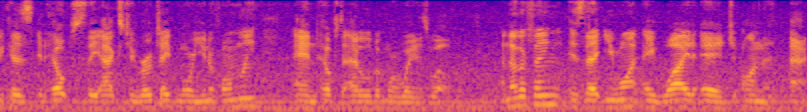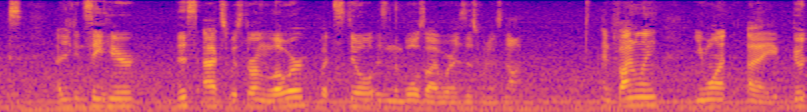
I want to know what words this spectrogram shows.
because it helps the axe to rotate more uniformly and helps to add a little bit more weight as well. Another thing is that you want a wide edge on the axe. As you can see here, this axe was thrown lower, but still is in the bullseye, whereas this one is not. And finally, you want a good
